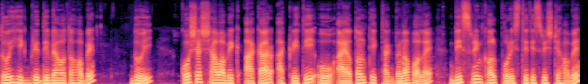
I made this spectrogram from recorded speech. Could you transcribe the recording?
দৈহিক বৃদ্ধি ব্যাহত হবে। দুই, কোষের স্বাভাবিক আকার, আকৃতি ও আয়তন ঠিক থাকবে না ফলে বিশৃঙ্খল পরিস্থিতি সৃষ্টি হবে।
